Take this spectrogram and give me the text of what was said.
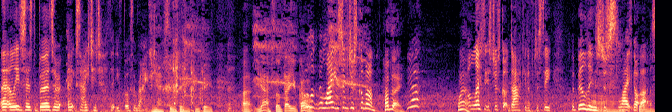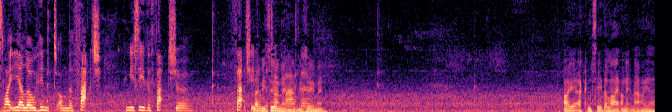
Uh, Alida says the birds are excited that you've both arrived. Yes, indeed, indeed. Uh, yeah, so there you go. Oh, look, the lights have just come on. Have they? Yeah. Where? Unless it's just got dark enough to see. The building's just Oh, slight that's got that slight yellow hint on the thatch. Can you see the thatch uh, thatching Let on me the zoom top in, let me there? zoom in. Oh yeah, I can see the light on it now, yeah.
